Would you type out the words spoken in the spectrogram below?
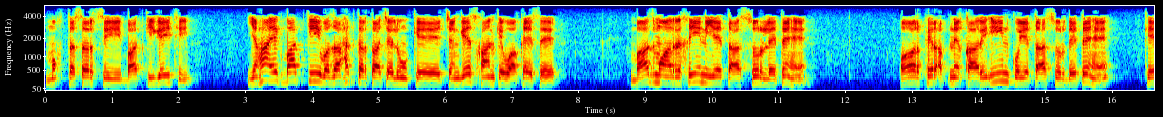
مختصر سی بات کی گئی تھی۔ یہاں ایک بات کی وضاحت کرتا چلوں کہ چنگیز خان کے واقعے سے بعض معرخین یہ تأثر لیتے ہیں اور پھر اپنے قارئین کو یہ تأثر دیتے ہیں کہ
